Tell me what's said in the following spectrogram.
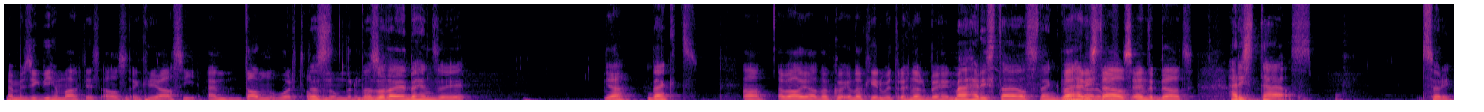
en muziek die gemaakt is als een creatie en dan wordt opgenomen door dat is wat je in het begin zei. Ja? Denk het. Ah, ah, wel ja, dan, dan keren we terug naar het begin. Met Harry Styles, denk ik. Maar dat Harry Styles, inderdaad. Harry Styles. Sorry.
